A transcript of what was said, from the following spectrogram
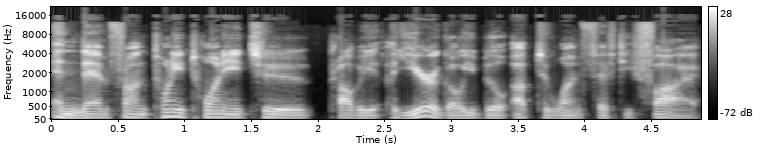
And then from 2020 to probably a year ago, you built up to 155.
